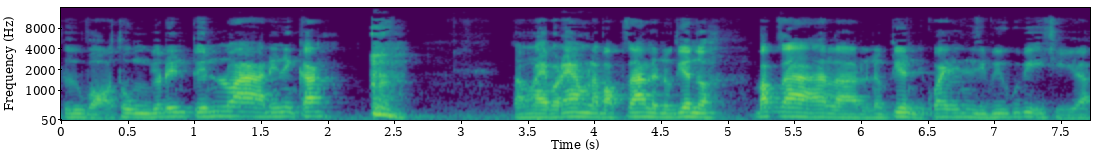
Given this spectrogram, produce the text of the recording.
từ vỏ thùng cho đến tuyến loa đến lên căng. dòng này bọn em là bọc ra lần đầu tiên rồi. Bóc ra là lần đầu tiên thì quay lên review, quý vị chỉ là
